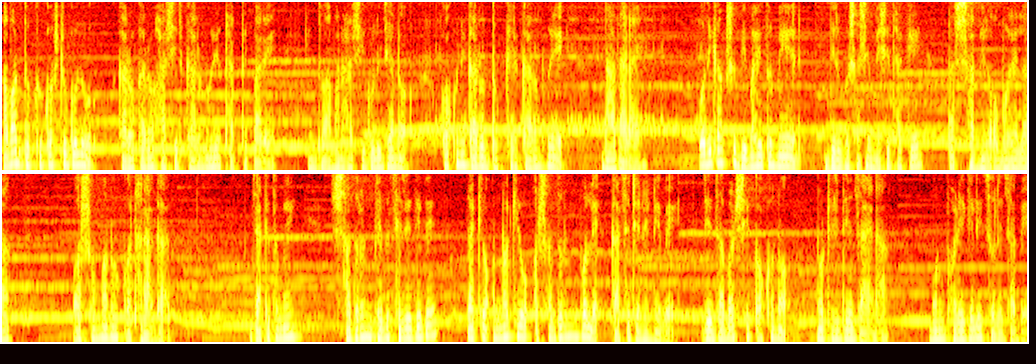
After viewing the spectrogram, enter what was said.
আমার দুঃখ কষ্টগুলো কারও কারও হাসির কারণ হয়ে থাকতে পারে, কিন্তু আমার হাসিগুলি যেন কখনই কারও দুঃখের কারণ হয়ে না দাঁড়ায়। অধিকাংশ বিবাহিত মেয়ের দীর্ঘশ্বাসে মিশে থাকে তার স্বামীর অবহেলা অসম্মান ও কথার আঘাত। যাকে তুমি সাধারণ ভেবে ছেড়ে দিবে, তাকে অন্য কেউ অসাধারণ বলে কাছে টেনে নেবে, যে যাবার সে কখনো নোটিশ দিয়ে যায় না। মন ভরে গেলেই চলে যাবে,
